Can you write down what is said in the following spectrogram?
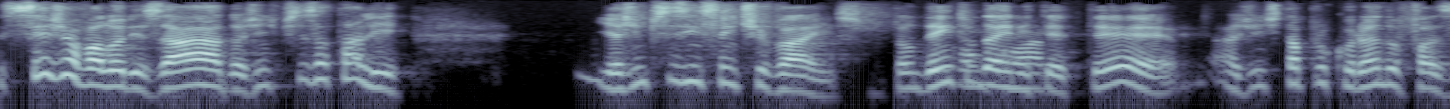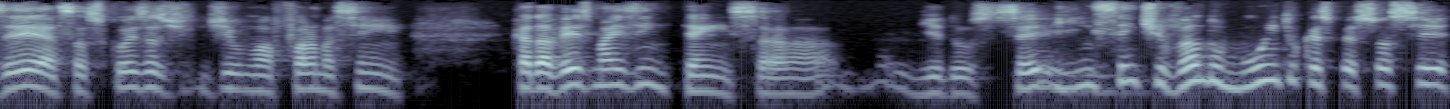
seja valorizado. A gente precisa estar ali. E a gente precisa incentivar isso. Então, dentro Concordo. da NTT, a gente está procurando fazer essas coisas de uma forma assim cada vez mais intensa, Guido, e incentivando muito que as pessoas se,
